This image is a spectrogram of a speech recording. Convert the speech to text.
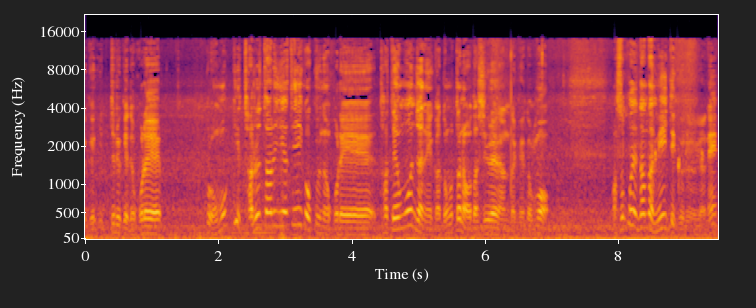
言ってるけど、これ、これ思いっきりタルタリア帝国のこれ、建物じゃねえかと思ったのは私ぐらいなんだけども、あそこでだんだん見えてくるよね。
